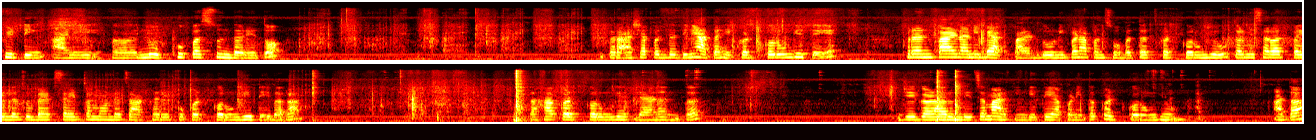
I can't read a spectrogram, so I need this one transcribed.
फिटिंग आणि लुक खूपच सुंदर येतो. तर अशा पद्धतीने आता हे कट करून घेते. फ्रंट पार्ट आणि बॅक पार्ट दोन्ही पण आपण सोबतच कट करून घेऊ. तर मी सर्वात पहिलं जो बॅक साईडचा मोंड्याचा आकार आहे तो कट करून घेते बघा. आता हा कट करून घेतल्यानंतर जे गळा रुंदीचं मार्किंग आहे ते आपण इथं कट करून घेऊ. आता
